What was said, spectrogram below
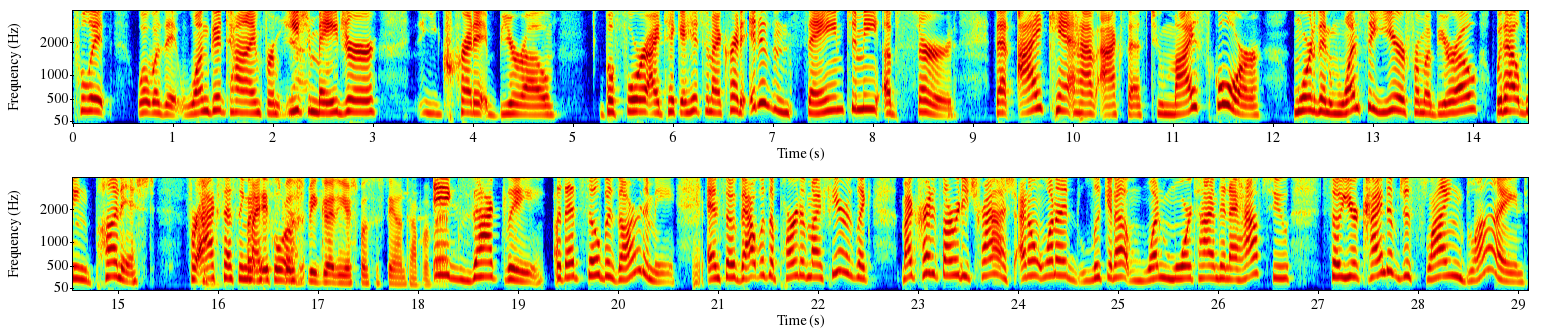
pull it, what was it, one good time from each major credit bureau before I take a hit to my credit. It is insane to me, absurd, that I can't have access to my score more than once a year from a bureau without being punished for accessing But my it's score. It's supposed to be good and you're supposed to stay on top of it. Exactly. But that's so bizarre to me. Mm. And so that was a part of my fear. Is like my credit's already trashed. I don't want to look it up one more time than I have to. So you're kind of just flying blind.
